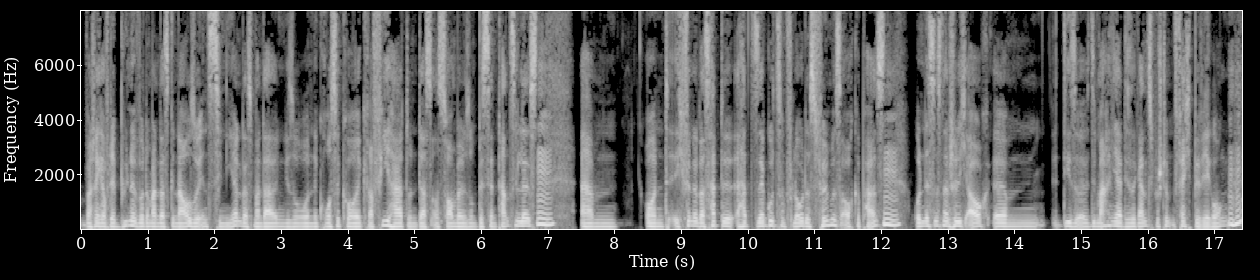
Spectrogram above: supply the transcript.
wahrscheinlich auf der Bühne würde man das genauso inszenieren, dass man da irgendwie so eine große Choreografie hat und das Ensemble so ein bisschen tanzen lässt. Mhm. Ähm, und ich finde, das hatte, hat sehr gut zum Flow des Filmes auch gepasst. Mhm. Und es ist natürlich auch ähm, diese, sie machen ja diese ganz bestimmten Fechtbewegungen, Mhm.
